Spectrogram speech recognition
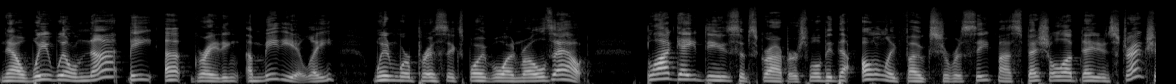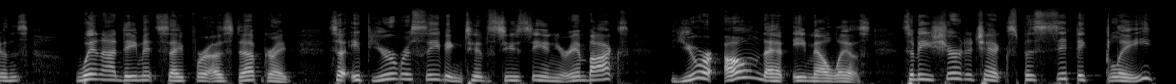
Now, we will not be upgrading immediately when WordPress 6.1 rolls out. BlogAid News subscribers will be the only folks to receive my special update instructions when I deem it safe for us to upgrade. So if you're receiving Tips Tuesday in your inbox, you're on that email list. So be sure to check specifically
